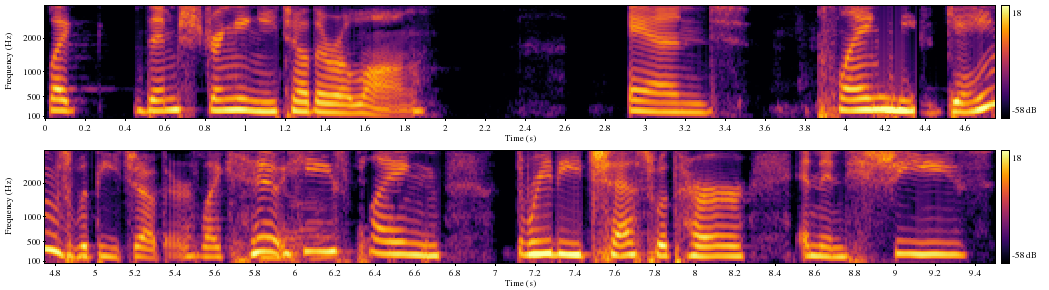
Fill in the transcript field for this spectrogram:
Like them stringing each other along and playing these games with each other. Like he, he's playing 3D chess with her and then she's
